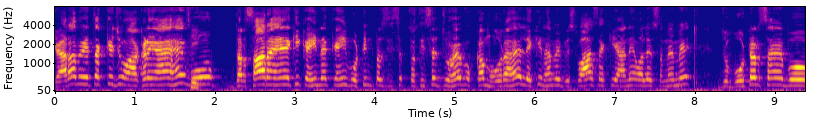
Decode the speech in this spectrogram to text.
11 बजे तक के जो आंकड़े आए हैं वो दर्शा रहे हैं कि कहीं ना कहीं वोटिंग प्रतिशत जो है वो कम हो रहा है लेकिन हमें विश्वास है कि आने वाले समय में जो वोटर्स हैं वो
